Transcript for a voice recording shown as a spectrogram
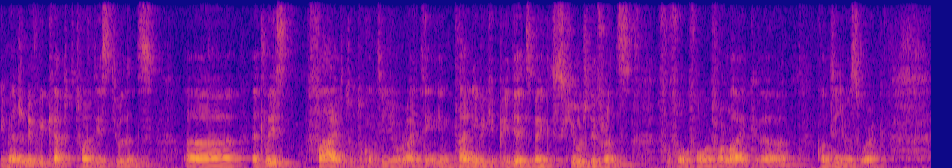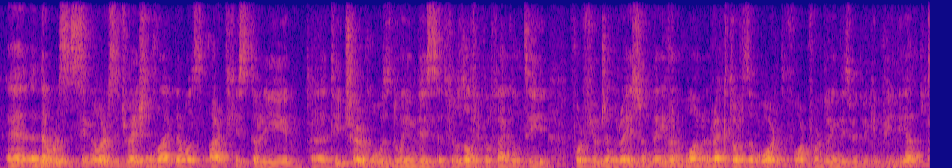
Imagine if we kept 20 students, uh, at least five to, to continue writing. In tiny Wikipedia, it makes huge difference for, for, for, for like uh, continuous work. And, and there was similar situations like there was art history uh, teacher who was doing this at philosophical faculty for a few generations. They even won rector's award for, for doing this with Wikipedia.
